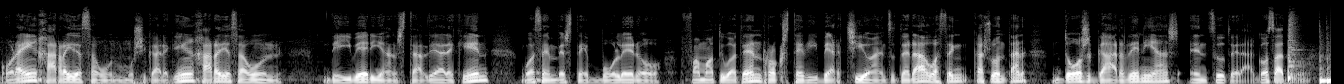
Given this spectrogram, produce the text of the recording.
Orain jarrai dezagun musikarekin, jarrai dezagun The Iberians taldearekin, guazen beste bolero famatu baten rocksteady bertsioa entzutera, guazen kasu hontan dos gardenias entzutera. Gozatu!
